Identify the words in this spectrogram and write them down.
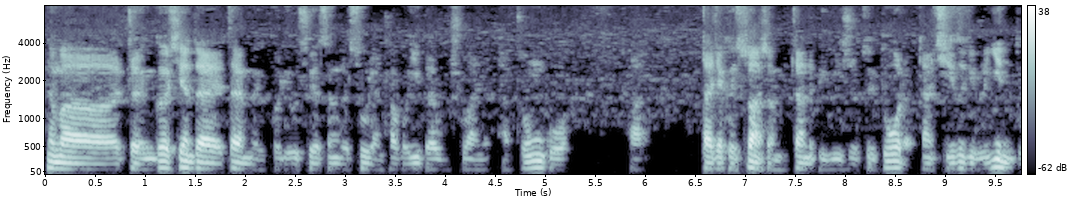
那么整个现在在美国留学生的数量超过一百五十万人啊！中国啊，大家可以算算，占的比例是最多的，但其次就是印度，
